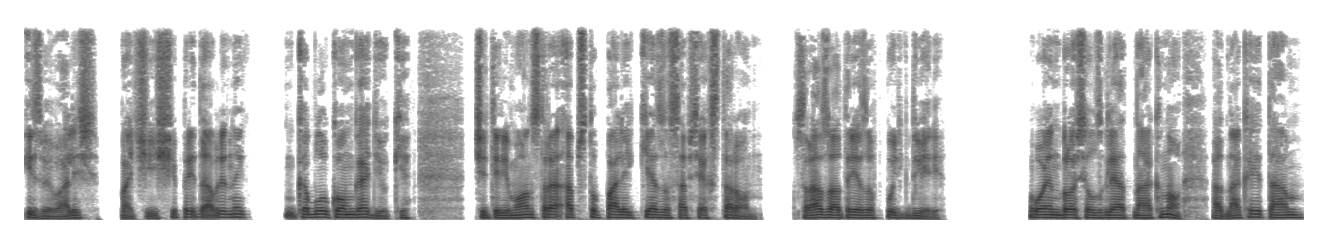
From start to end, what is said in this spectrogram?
извивались почище придавленной каблуком гадюки. Четыре монстра обступали Кеза со всех сторон, сразу отрезав путь к двери. Воин бросил взгляд на окно, однако и там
